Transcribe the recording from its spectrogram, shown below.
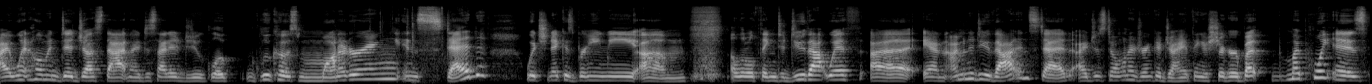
I went home and did just that, and I decided to do glu- glucose monitoring instead, which Nick is bringing me um, a little thing to do that with. Uh, and I'm to do that instead. I just don't want to drink a giant thing of sugar. But my point is,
